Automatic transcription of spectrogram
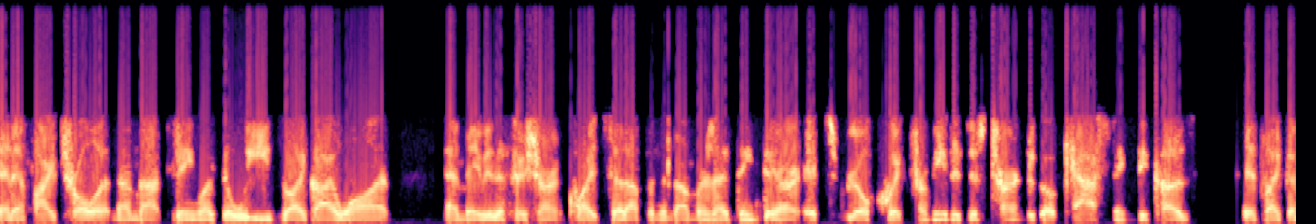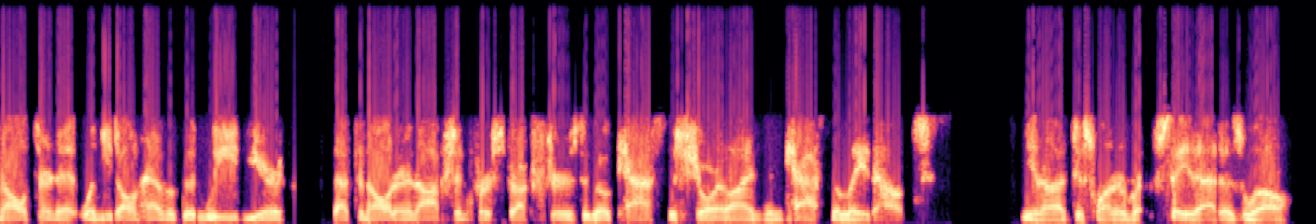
And if I troll it and I'm not seeing like the weeds like I want, and maybe the fish aren't quite set up in the numbers I think they are, it's real quick for me to just turn to go casting because it's like an alternate when you don't have a good weed year. That's an alternate option for structures to go cast the shorelines and cast the laydowns. You know, I just want to say that as well.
